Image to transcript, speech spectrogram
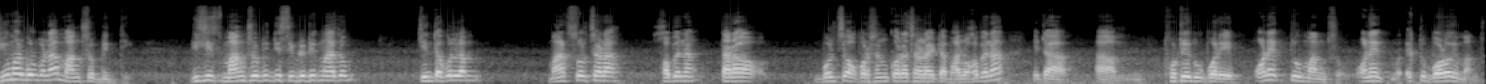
টিউমার বলব না মাংস বৃদ্ধি দিস ইজ মাংস বৃদ্ধি সিবিলিটিক মায়াজম। চিন্তা করলাম মার্কসোল ছাড়া হবে না। তারা বলছে অপারেশন করা ছাড়া এটা ভালো হবে না। এটা ঠোঁটের উপরে অনেকটু মাংস, অনেক, একটু বড়ই মাংস।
